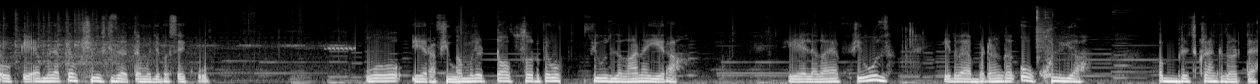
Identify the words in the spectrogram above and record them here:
ओके, अब मुझे लगता है फ्यूज़ की ज़रूरत है मुझे बस एक वो। वो ये रहा फ्यूज़ अब मुझे टॉप फ्लोर पे वो फ्यूज़ लगाना ये रहा। ये लगाया फ्यूज़ ये दबाया बटन कर ओ, खुल गया। अब ब्रिज क्रैंक की ज़रूरत है।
